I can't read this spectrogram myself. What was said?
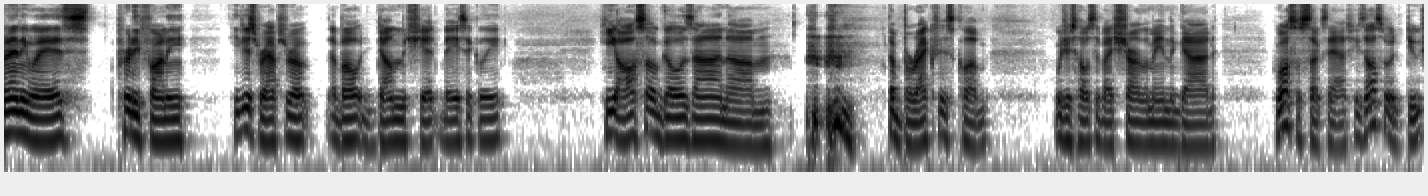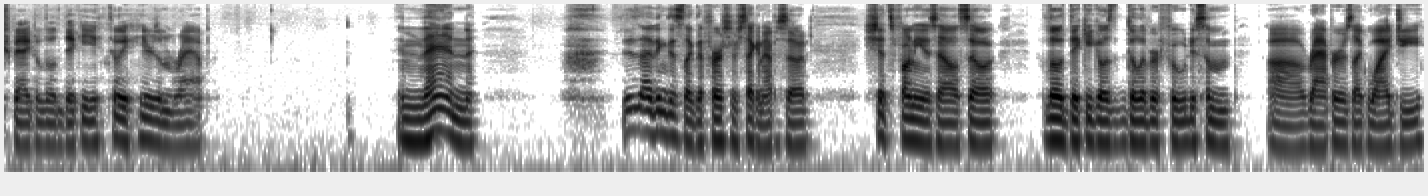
But anyway, it's pretty funny. He just raps about, dumb shit, basically. He also goes on um, The Breakfast Club, which is hosted by Charlemagne the God, who also sucks ass. He's also a douchebag to Little Dicky until he hears him rap. And then, is, I think this is like the first or second episode. Shit's funny as hell. So, Little Dicky goes to deliver food to some uh, rappers like YG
